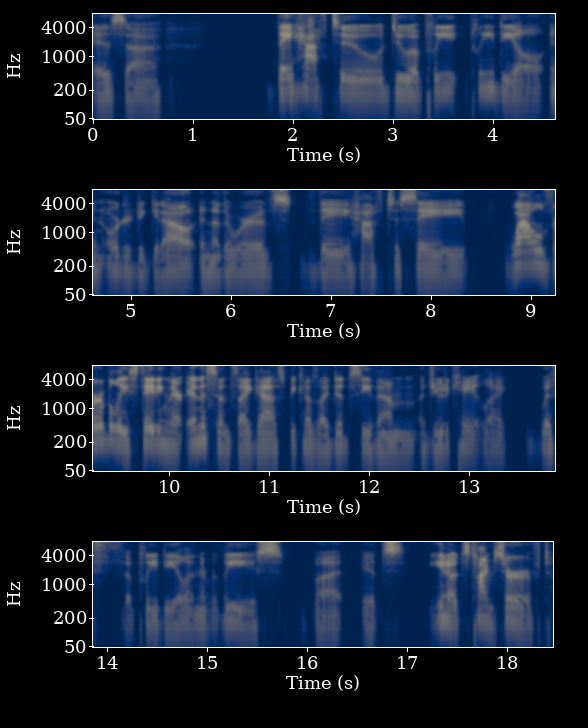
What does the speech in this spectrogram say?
is uh they have to do a plea plea deal in order to get out. In other words, they have to say while verbally stating their innocence, I guess, because I did see them adjudicate like with the plea deal and the release, but it's you know, it's time served.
